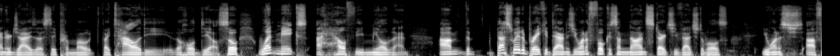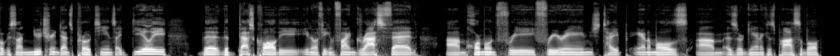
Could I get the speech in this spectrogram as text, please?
energize us. They promote vitality, the whole deal. So, what makes a healthy meal then? Um, the, the best way to break it down is you want to focus on non-starchy vegetables. You want to uh, focus on nutrient-dense proteins. Ideally, the the best quality. You know, if you can find grass-fed um, hormone free, free range type animals um, as organic as possible.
